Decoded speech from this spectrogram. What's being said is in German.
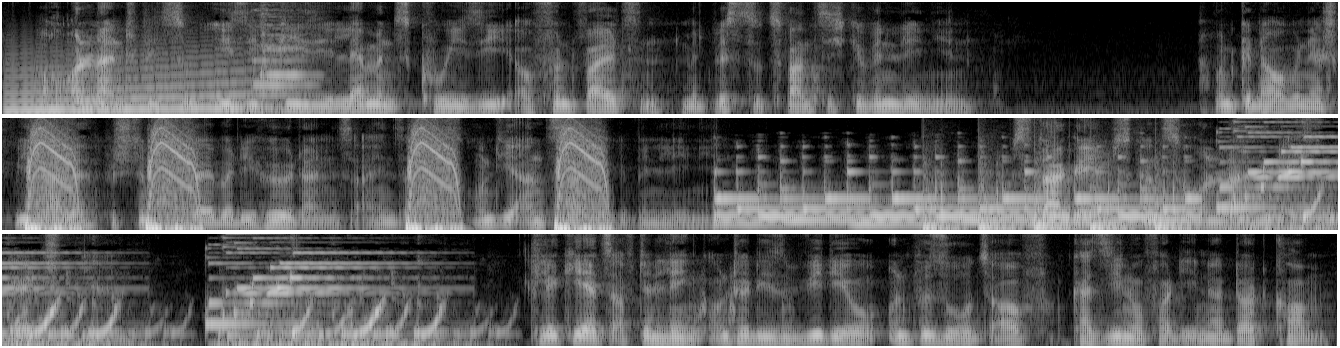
Auch online spielst du easy peasy lemon squeezy auf 5 Walzen mit bis zu 20 Gewinnlinien. Und genau wie in der Spielhalle bestimmst du selber die Höhe deines Einsatzes und die Anzahl der Gewinnlinien. Star Games kannst du online mit echtem Geld spielen. Klicke jetzt auf den Link unter diesem Video und besuche uns auf casinoverdiener.com.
